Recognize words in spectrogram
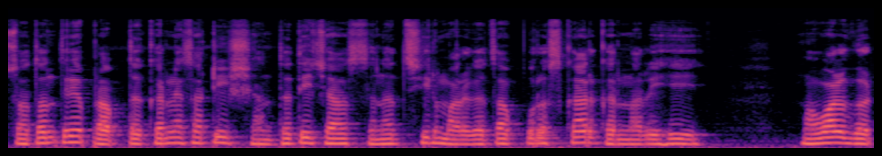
स्वातंत्र्य प्राप्त करण्यासाठी शांततेच्या सनदशीर मार्गाचा पुरस्कार करणारे हे मवाळ गट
